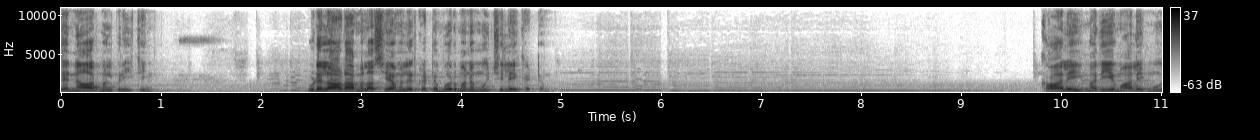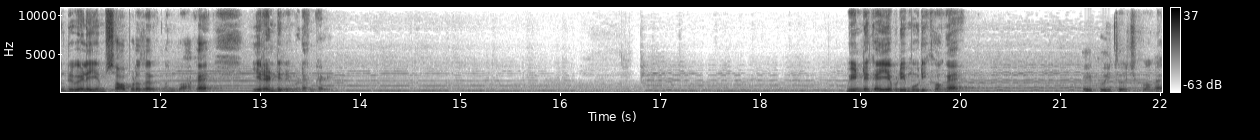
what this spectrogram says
தென் நார்மல் பிரீத்திங் உடல் ஆடாமல் அசையாமல் இருக்கட்டும் ஒரு மனம் மூச்சிலே கட்டும் காலை மதிய மாலை மூன்று வேளையும் சாப்பிடுவதற்கு முன்பாக இரண்டு நிமிடங்கள். மீண்டும் கை அப்படி மூடிக்கோங்க. கை குவித்து வச்சுக்கோங்க.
